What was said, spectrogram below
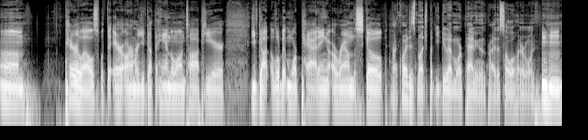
um, parallels with the air armor. You've got the handle on top here. You've got a little bit more padding around the scope. Not quite as much, but you do have more padding than probably the Solo Hunter one. hmm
